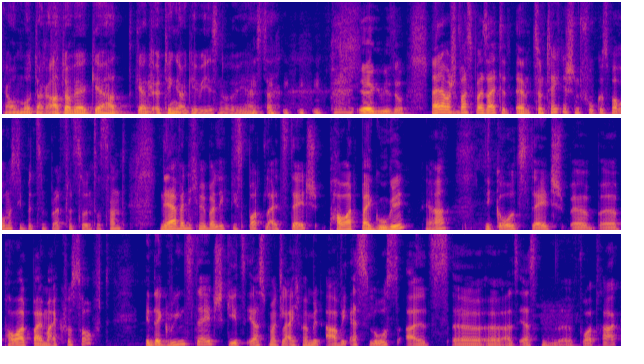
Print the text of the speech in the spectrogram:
Ja, und Moderator wäre Gerhard, Gerd Oettinger gewesen, oder wie heißt er? Irgendwie so. Nein, aber Spaß beiseite. Ähm, zum technischen Fokus, warum ist die Bits and Pretzels so interessant? Naja, wenn ich mir überlege, die Spotlight Stage, powered by Google, ja, die Gold Stage, äh, äh, powered by Microsoft. In der Green Stage geht es erstmal gleich mal mit AWS los als, äh, äh, als ersten äh, Vortrag.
